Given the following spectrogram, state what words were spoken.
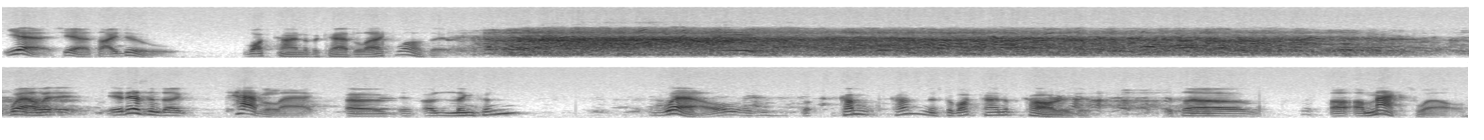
Yes, yes, I do. What kind of a Cadillac was it? Well, it, it isn't a Cadillac. Uh, a Lincoln? Well, Come, come, mister, what kind of car is it? it's a, a, a Maxwell.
